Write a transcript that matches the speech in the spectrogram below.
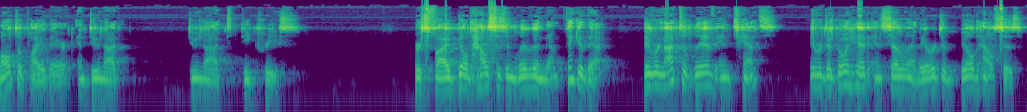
Multiply there and do not, do not decrease. Verse 5 build houses and live in them. Think of that. They were not to live in tents, they were to go ahead and settle in, they were to build houses.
